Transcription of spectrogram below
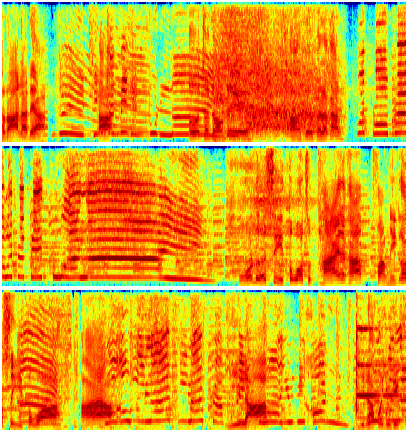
ชนะแล้วเนี่ยนี่ทิ้งอะ กันไม่เห็นฝุ่นเลยเออเจ้าดอกเดย์อะเดินไปแล้วกันว่าต่อมาว่าจะเป็นตัวอะไรโอ้เหลือ 4 ตัวสุดท้ายนะครับ ฝั่งนี้ก็ 4 ตัวอ่า เราเอายีราฟยีราฟกับยีราฟไอ้ตัวยูนิคอร์นยีราฟกับยูนิค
